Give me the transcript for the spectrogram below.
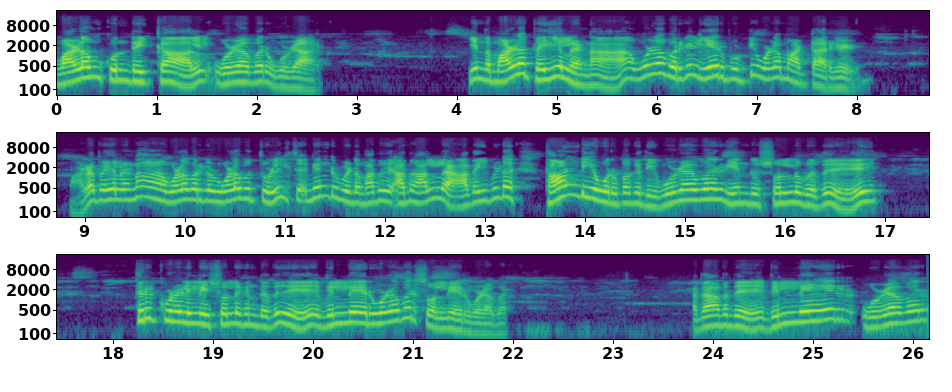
வளம் குன்றிக்கால் உழவர் உழார். இந்த மழை பெய்யலைன்னா உழவர்கள் ஏற்பூட்டி உழமாட்டார்கள். மழை பெய்யலைன்னா உழவர்கள் உழவு தொழில் நின்றுவிடும். அது அது அல்ல. அதை விட தாண்டிய ஒரு பகுதி உழவர் என்று சொல்லுவது திருக்குறளிலே சொல்லுகின்றது வில்லேர் உழவர் சொல்லேர் உழவர். அதாவது வில்லேர் உழவர்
